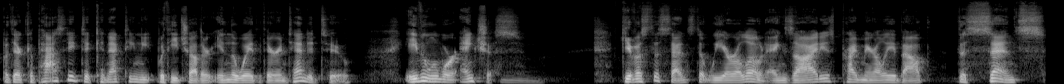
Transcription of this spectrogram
but their capacity to connecting with each other in the way that they're intended to, even when we're anxious, give us the sense that we are alone. Anxiety is primarily about the sense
